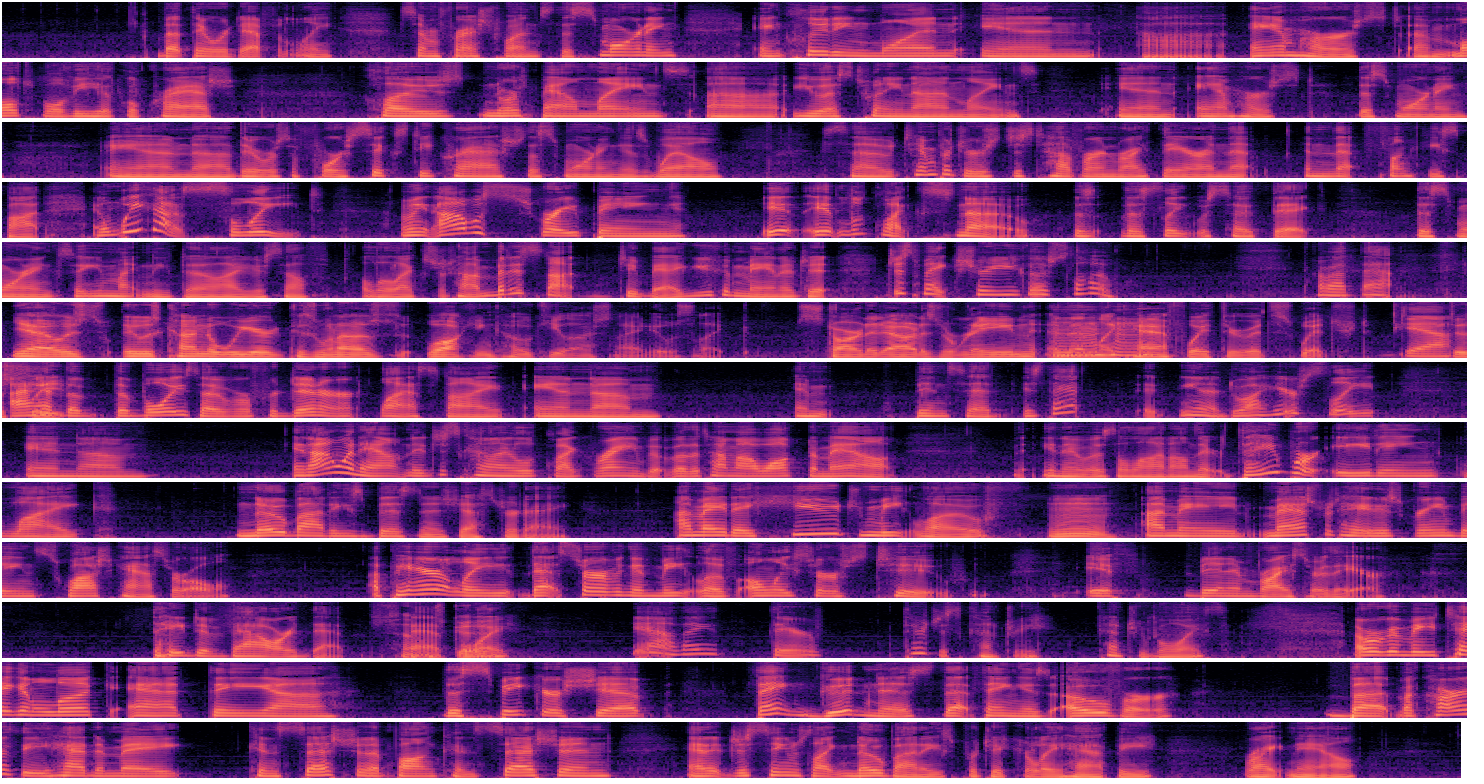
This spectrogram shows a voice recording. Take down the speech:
but there were definitely some fresh ones this morning, including one in uh, Amherst, a multiple vehicle crash, closed northbound lanes, uh, US 29 lanes in Amherst this morning and uh, there was a 460 crash this morning as well. So temperatures just hovering right there in that in that funky spot. And we got sleet. I mean, I was scraping. It it looked like snow. The, the sleet was so thick this morning. So you might need to allow yourself a little extra time, but it's not too bad. You can manage it. Just make sure you go slow. How about that? Yeah, it was it was kind of weird because when I was walking Hokey last night, it was like started out as rain and then like halfway through it switched. Mm-hmm. Yeah, I had the the boys over for dinner last night, and um, and Ben said, "Is that you know? Do I hear sleet?" And um, and I went out, and it just kind of looked like rain. But by the time I walked them out, you know, it was a lot on there. They were eating like nobody's business yesterday. I made a huge meatloaf. Mm. I made mashed potatoes, green beans, squash casserole. Apparently, that serving of meatloaf only serves two if Ben and Bryce are there. They devoured that Sounds bad good. boy. Yeah, they they're they're just country country boys. And we're going to be taking a look at the uh, the speakership. Thank goodness that thing is over. But McCarthy had to make concession upon concession, and it just seems like nobody's particularly happy right now.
